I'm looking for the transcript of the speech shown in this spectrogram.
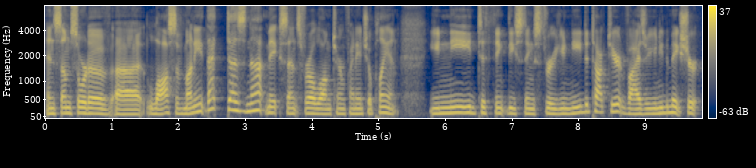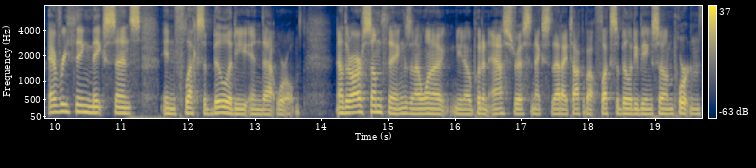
in some sort of uh, loss of money, that does not make sense for a long term financial plan. You need to think these things through. You need to talk to your advisor. You need to make sure everything makes sense in flexibility in that world. Now there are some things, and I want to you know put an asterisk next to that. I talk about flexibility being so important.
